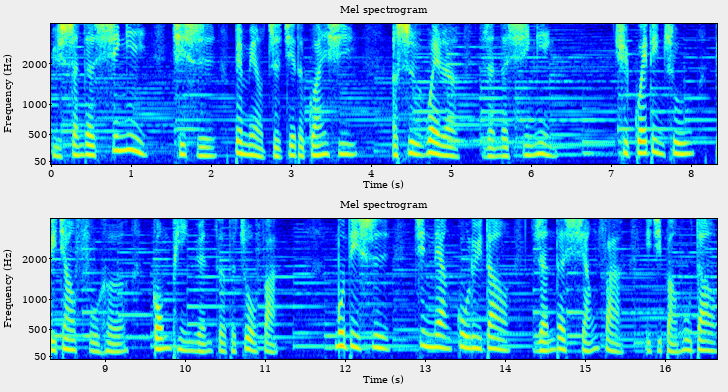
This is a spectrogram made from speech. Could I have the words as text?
与神的心意其实并没有直接的关系，而是为了人的心意去规定出比较符合公平原则的做法，目的是尽量顾虑到人的想法以及保护到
